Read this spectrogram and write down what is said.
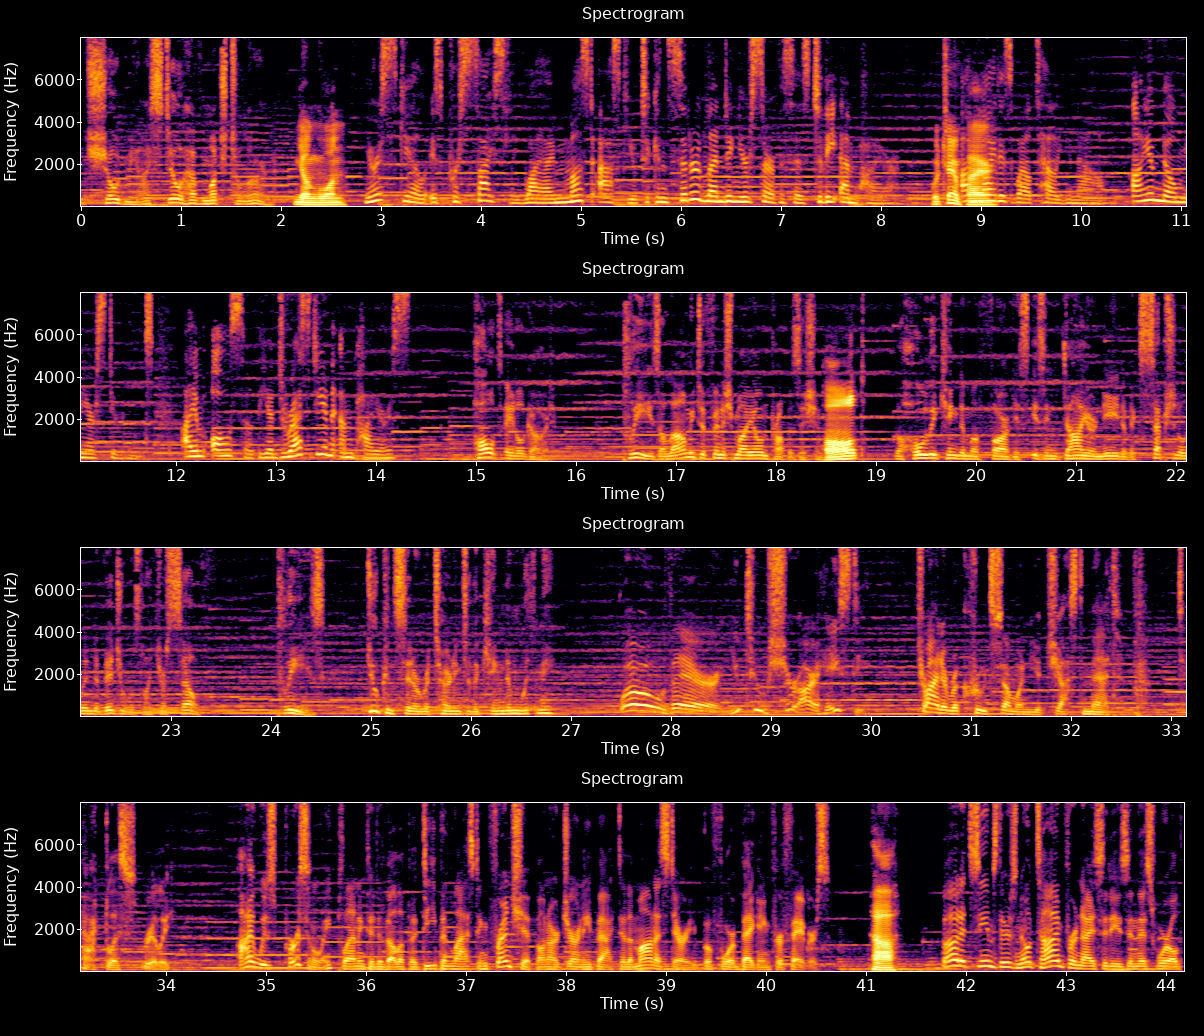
It showed me I still have much to learn. Young one. Your skill is precisely why I must ask you to consider lending your services to the Empire. Which Empire? I might as well tell you now. I am no mere student. I am also the Adrestian Empire's. Halt, Edelgard. Please allow me to finish my own proposition. Halt. The Holy Kingdom of Faerghus is in dire need of exceptional individuals like yourself. Please, do consider returning to the kingdom with me. Whoa there, you two sure are hasty. Trying to recruit someone you just met. Tactless, really. I was personally planning to develop a deep and lasting friendship on our journey back to the monastery before begging for favors. Ha. But it seems there's no time for niceties in this world.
